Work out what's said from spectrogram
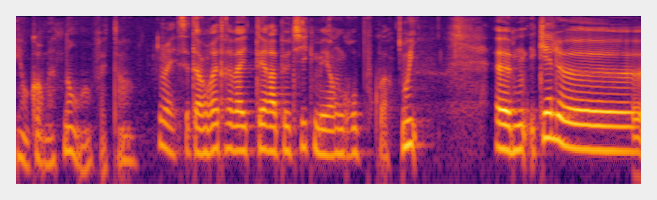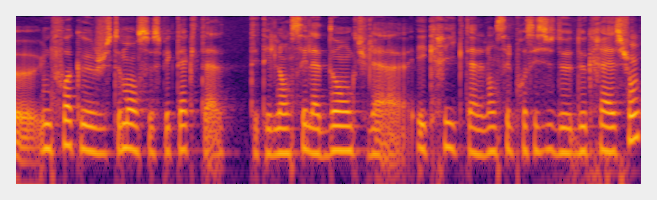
et encore maintenant en fait. Hein. Ouais, c'était un vrai travail thérapeutique, mais en groupe quoi. Oui. quelle, une fois que justement ce spectacle t'étais lancé là-dedans, que tu l'as écrit, que tu as lancé le processus de, création,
